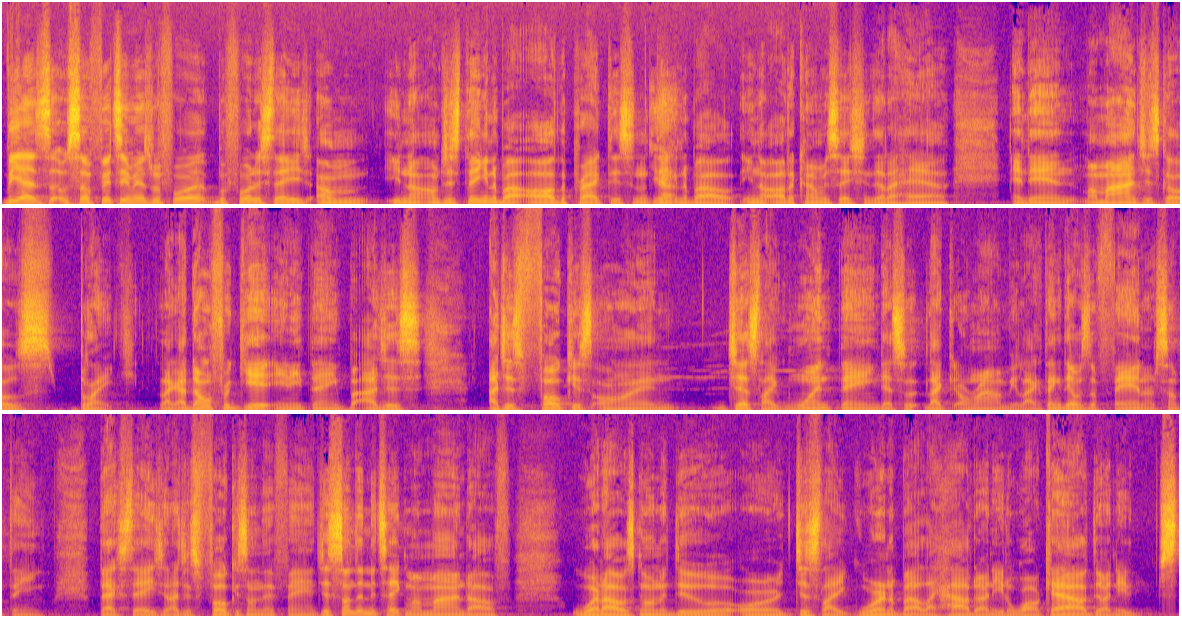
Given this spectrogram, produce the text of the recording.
but yeah, so, so 15 minutes before before the stage, um, you know, I'm just thinking about all the practice and I'm Yeah. thinking about you know all the conversations that I have, and then my mind just goes blank. Like I don't forget anything, but I just I just focus on just like one thing that's like around me. Like I think there was a fan or something backstage, and I just focus on that fan, just something to take my mind off what I was going to do, or, or just like worrying about like how do I need to walk out? Do I need to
